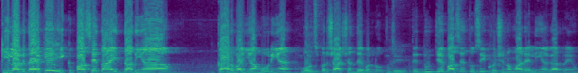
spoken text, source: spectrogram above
ਕੀ ਲੱਗਦਾ ਹੈ ਕਿ ਇੱਕ ਪਾਸੇ ਤਾਂ ਇਦਾਂ ਦੀਆਂ ਕਾਰਵਾਈਆਂ ਹੋ ਰਹੀਆਂ ਪੁਲਿਸ ਪ੍ਰਸ਼ਾਸਨ ਦੇ ਵੱਲੋਂ। ਤੇ ਦੂਜੇ ਪਾਸੇ ਤੁਸੀਂ ਖੁਸ਼ਨੁਮਾ ਰੈਲੀਆਂ ਕਰ ਰਹੇ ਹੋ।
